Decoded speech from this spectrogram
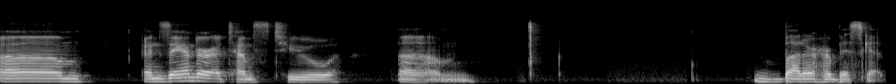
Um, and Xander attempts to um, butter her biscuit.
